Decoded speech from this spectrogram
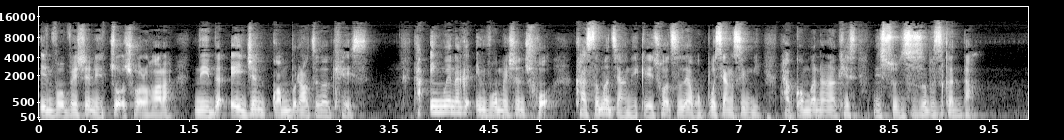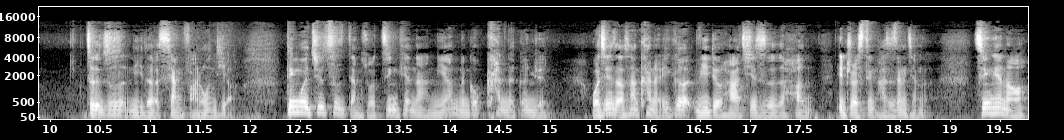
information 你做错的话呢，你的 agent 关不到这个 case，他因为那个 information 错，customer 讲你给错资料，我不相信你，他关不到那个 case，你损失是不是更大？这个就是你的想法的问题啊。定位就是讲说，今天呢，你要能够看得更远。我今天早上看了一个 video，它其实很 interesting，还是这样讲的。今天哦，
